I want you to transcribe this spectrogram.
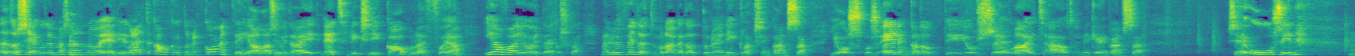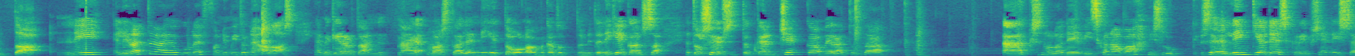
Ja tosiaan, kuten mä sanoin, eli laittakaa vaikka tuonne kommentteihin alas joitain Netflixin kauhuleffoja, ihan vain joitain, koska mä lyön veto, että me ollaan katsottu ne Niklaksen kanssa joskus. Eilen katsottiin just se Lights Out Niken kanssa, se uusin, mutta niin, eli laittakaa joku leffon nimi tonne alas ja me kerrotaan, mä vastailen niihin, että ollaan me katsottu niitä Niken kanssa. Ja tosiaan, jos et ole käynyt tsekkaa vielä tota X0D5-kanavaa, niin se linkki on descriptionissa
